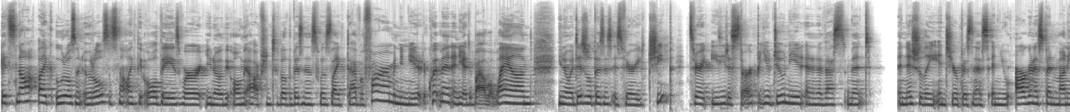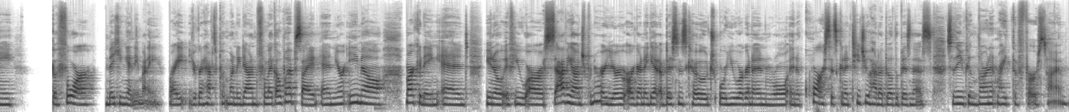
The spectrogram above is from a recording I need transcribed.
It's not like oodles and oodles. It's not like the old days where, you know, the only option to build a business was like to have a farm and you needed equipment and you had to buy all the land. You know, a digital business is very cheap. It's very easy to start, but you do need an investment initially into your business and you are going to spend money before making any money, right? You're going to have to put money down for like a website and your email marketing. And, you know, if you are a savvy entrepreneur, you are going to get a business coach or you are going to enroll in a course that's going to teach you how to build a business so that you can learn it right the first time.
